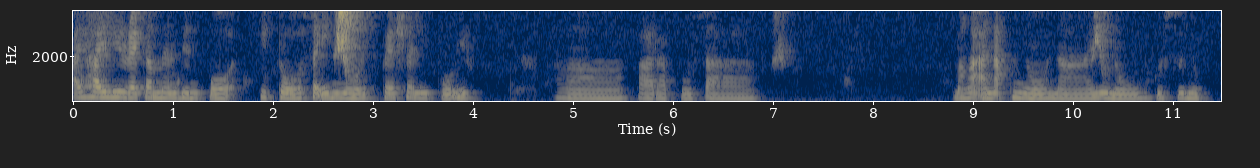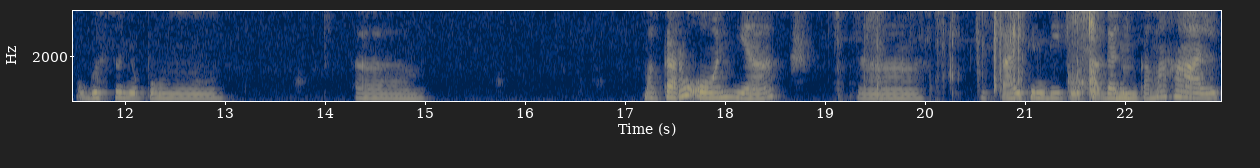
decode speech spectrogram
I highly recommend din po ito sa inyo especially po if uh, para po sa mga anak nyo na you know gusto nyo gusto nyo pong uh, magkaroon niya na kahit hindi po siya ganun kamahal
